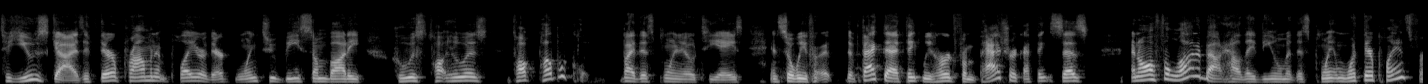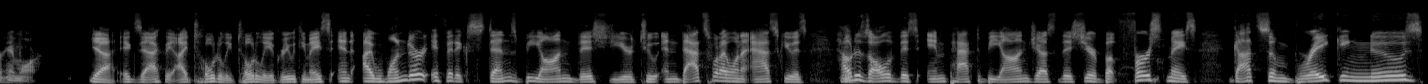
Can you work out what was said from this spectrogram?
to use guys. If they're a prominent player, they're going to be somebody who is ta- who has talked publicly by this point in OTAs. And so we've the fact that I think we heard from Patrick, I think says an awful lot about how they view him at this point and what their plans for him are. Yeah, exactly. I totally, totally agree with you, Mace. And I wonder if it extends beyond this year too. And that's what I want to ask you is how Hmm. does all of this impact beyond just this year? But first, Mace, got some breaking news.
